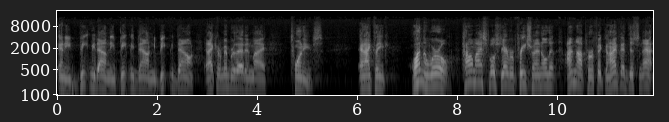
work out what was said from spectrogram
And he beat me down, and he beat me down, and he beat me down. And I can remember that in my 20s. And I think, what in the world? How am I supposed to ever preach when I know that I'm not perfect and I've had this and that?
